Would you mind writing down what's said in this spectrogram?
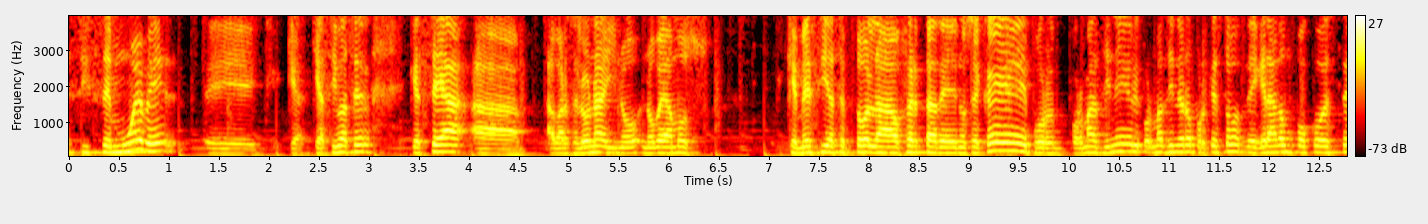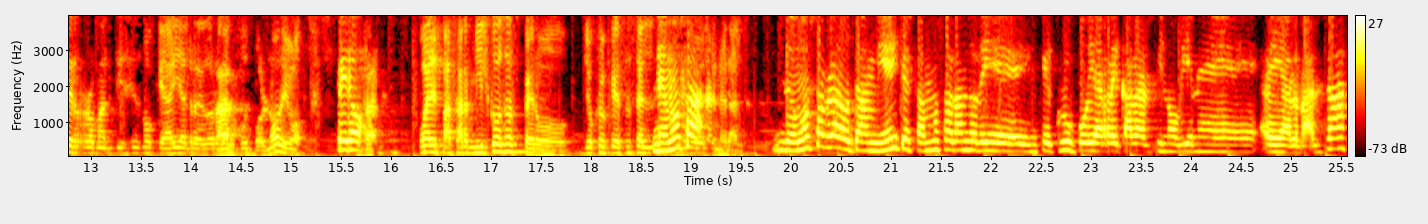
si se mueve, eh, que, así va a ser, que sea a, a Barcelona y no, no veamos que Messi aceptó la oferta de no sé qué por, por más dinero y por más dinero, porque esto degrada un poco este romanticismo que hay alrededor del fútbol, ¿no? Digo, pero puede pasar mil cosas, pero yo creo que ese es el, general. Lo hemos hablado también, que estamos hablando de en qué club podía recalar si no viene eh, al Barça.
